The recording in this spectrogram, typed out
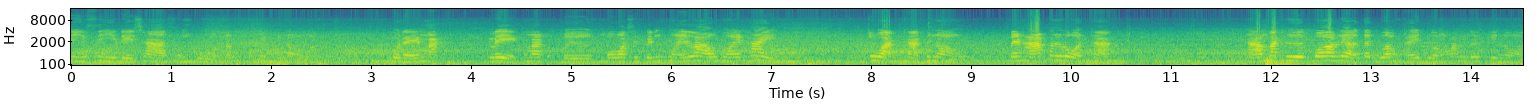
DC เดชาสมบูรณ์นะพ่อแม่พี่น้องนาะผู้ใดมักเลขมักเบอร์บอกว่าสิเป็นหวยลาวหวยไทย จวดค่ะพี่น้อง ไปหาพันโหลดค่ะ ถามว่าถือบ่แล้วแต่ดวงไผดวงมันเด้อพี่น้อง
